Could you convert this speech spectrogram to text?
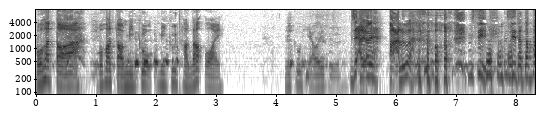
冇法度啊，冇法度咪咕咪咕糖得愛。咪估晓嘅事，唔是诶白佬啊，唔是唔是特特不，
